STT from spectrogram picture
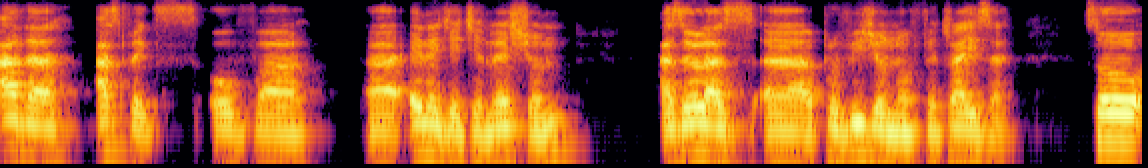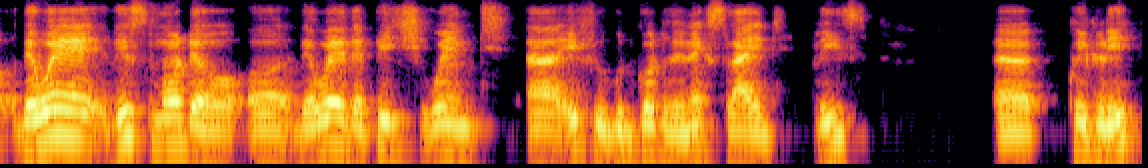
other aspects of uh, uh, energy generation, as well as uh, provision of fertilizer. So the way this model, the way the pitch went, if you could go to the next slide, please, quickly.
